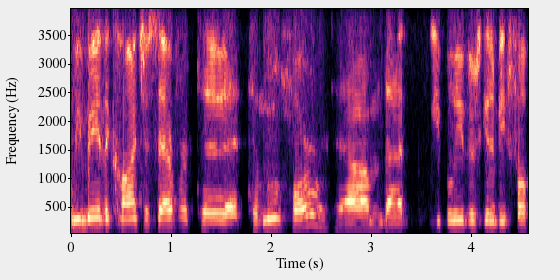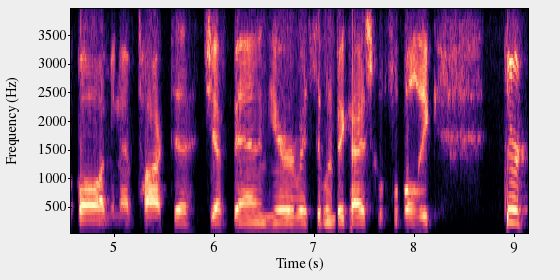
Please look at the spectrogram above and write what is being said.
we made the conscious effort to to move forward. Um, that we believe there's going to be football. I mean, I've talked to Jeff Bannon here with the Winnipeg High School Football League they're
